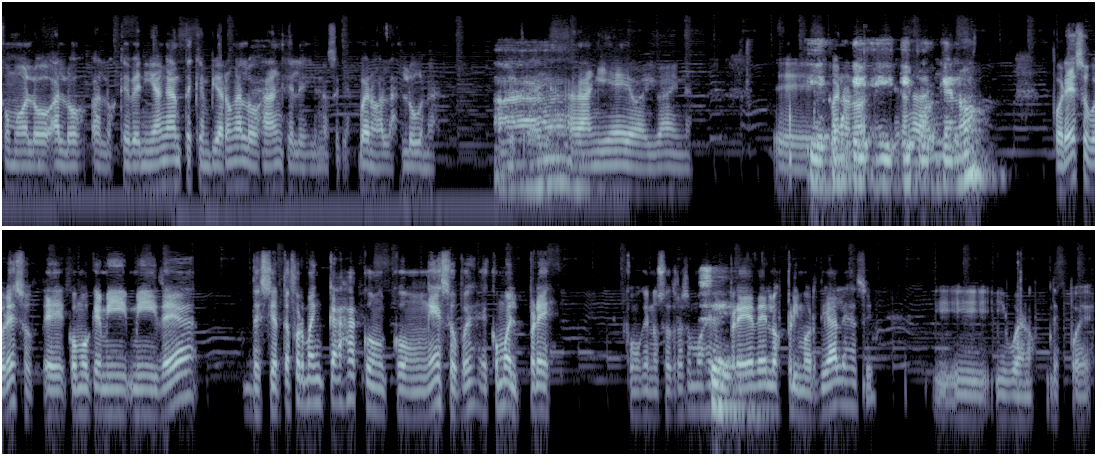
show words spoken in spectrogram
como a, lo- a los, a los que venían antes, que enviaron a los ángeles y no sé qué, bueno, a las lunas, traían a Ah, Adán y Eva y vaina. Eh, y bueno, no, que, ¿y, y eran por qué no? Por eso, por eso. Eh, como que mi, mi idea de cierta forma encaja con, con eso, pues, es como el pre, como que nosotros somos Sí. el pre de los primordiales, así. Y, y bueno, después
